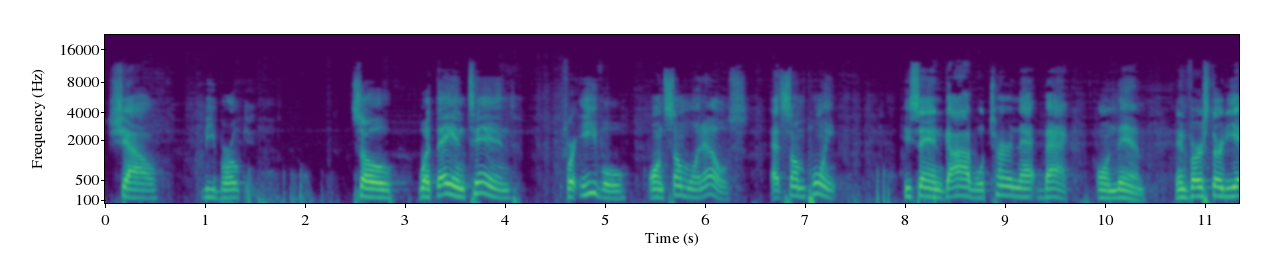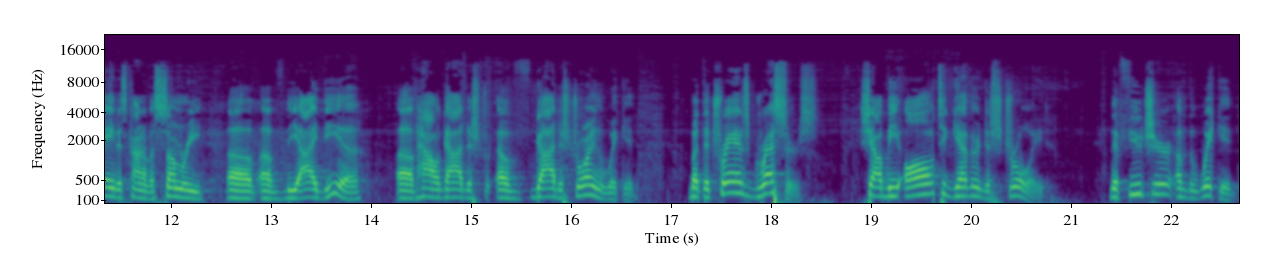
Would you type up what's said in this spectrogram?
shall be broken. So, what they intend for evil on someone else at some point, he's saying God will turn that back on them. In verse 38 is kind of a summary of, of the idea of how God dest- of God destroying the wicked. But the transgressors shall be altogether destroyed. The future of the wicked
